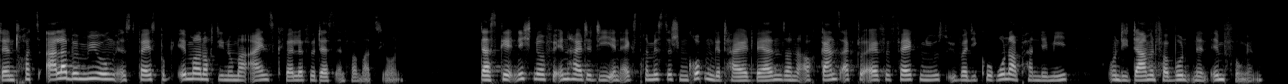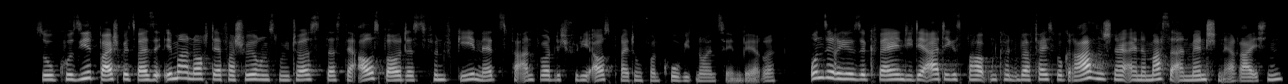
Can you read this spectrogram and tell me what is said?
denn trotz aller Bemühungen ist Facebook immer noch die Nummer 1 Quelle für Desinformation. Das gilt nicht nur für Inhalte, die in extremistischen Gruppen geteilt werden, sondern auch ganz aktuell für Fake News über die Corona-Pandemie und die damit verbundenen Impfungen. So kursiert beispielsweise immer noch der Verschwörungsmythos, dass der Ausbau des 5G-Netz verantwortlich für die Ausbreitung von Covid-19 wäre. Unseriöse Quellen, die derartiges behaupten, können über Facebook rasend schnell eine Masse an Menschen erreichen.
